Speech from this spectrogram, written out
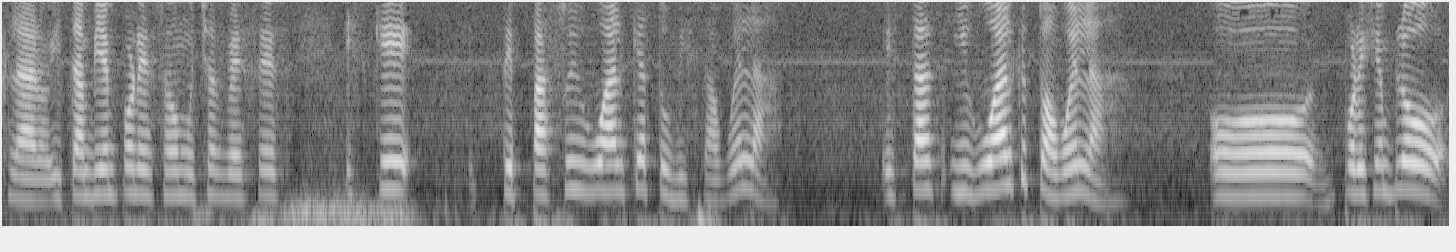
Claro, y también por eso muchas veces es que te pasó igual que a tu bisabuela. Estás igual que tu abuela. O, por ejemplo,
